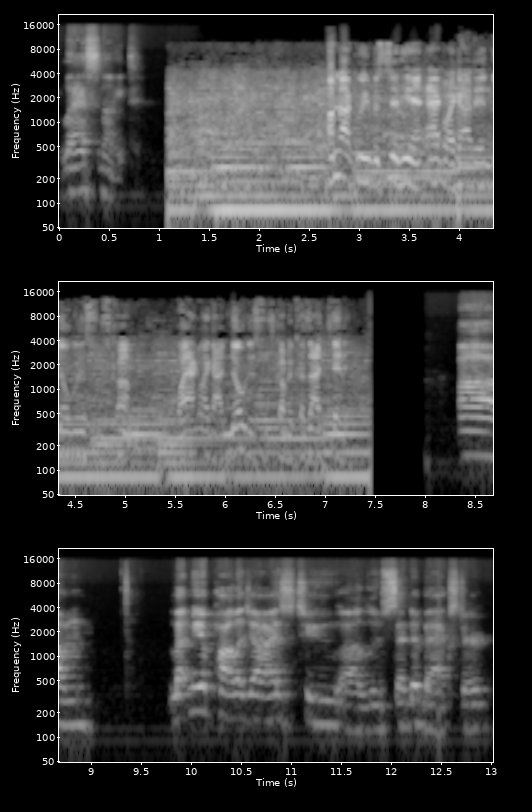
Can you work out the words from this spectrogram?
last night. I'm not going to even sit here and act like I didn't know this was coming. Or act like I know this was coming because I did it. Um, let me apologize to uh, Lucinda Baxter.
